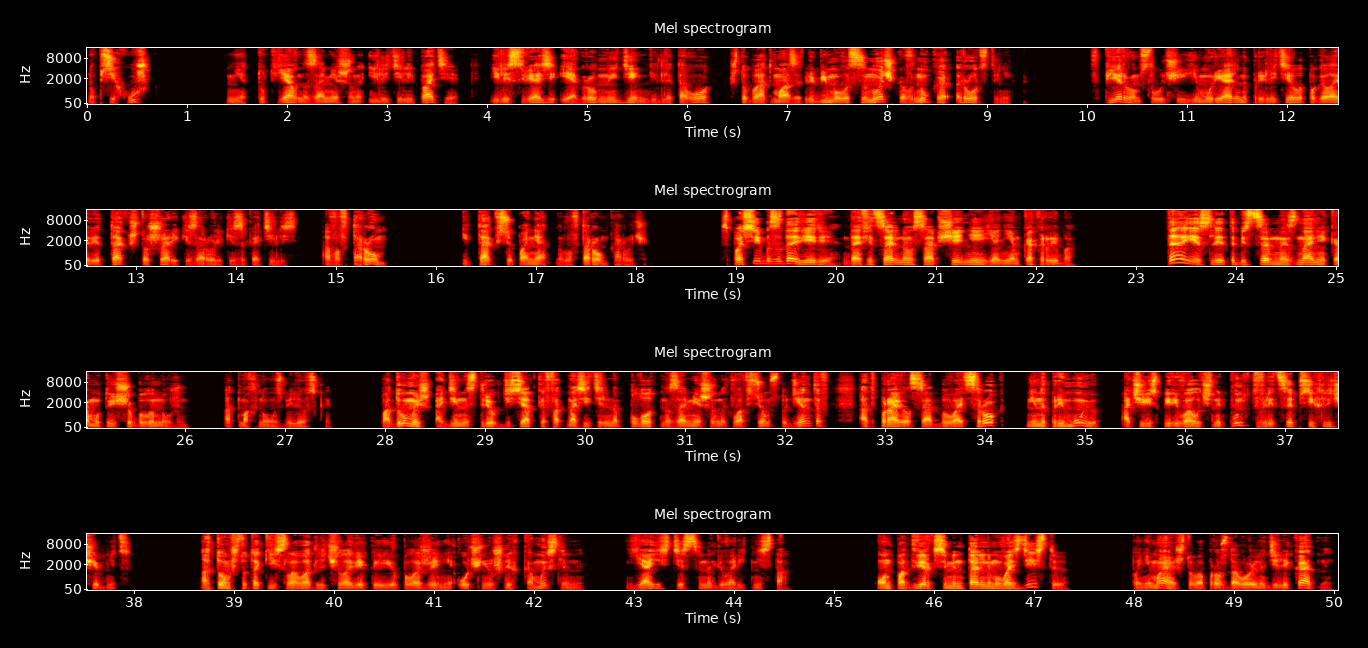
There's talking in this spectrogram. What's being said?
Но психушка? Нет, тут явно замешана или телепатия, или связи и огромные деньги для того, чтобы отмазать любимого сыночка, внука, родственника. В первом случае ему реально прилетело по голове так, что шарики за ролики закатились, а во втором... И так все понятно, во втором, короче. Спасибо за доверие, до официального сообщения я нем как рыба. Да, если это бесценное знание кому-то еще было нужен, отмахнулась Белевская. Подумаешь, один из трех десятков относительно плотно замешанных во всем студентов отправился отбывать срок не напрямую, а через перевалочный пункт в лице психлечебницы. О том, что такие слова для человека и ее положения очень уж легкомысленны, я, естественно, говорить не стал. Он подвергся ментальному воздействию? Понимаю, что вопрос довольно деликатный.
